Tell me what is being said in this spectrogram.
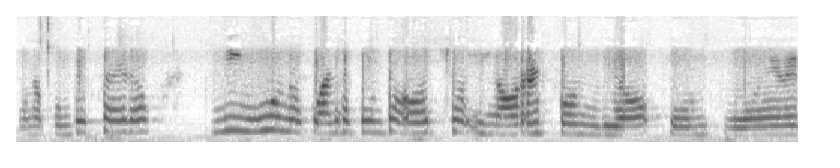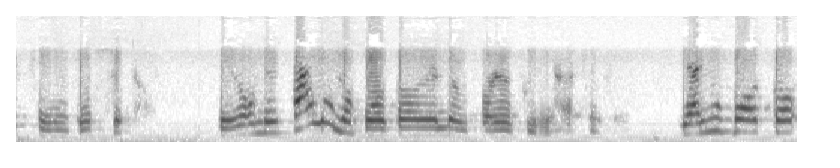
1.0, ninguno 4.8 y no respondió un 9.0. ¿De dónde salen los votos del doctor Euclides Y hay un voto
